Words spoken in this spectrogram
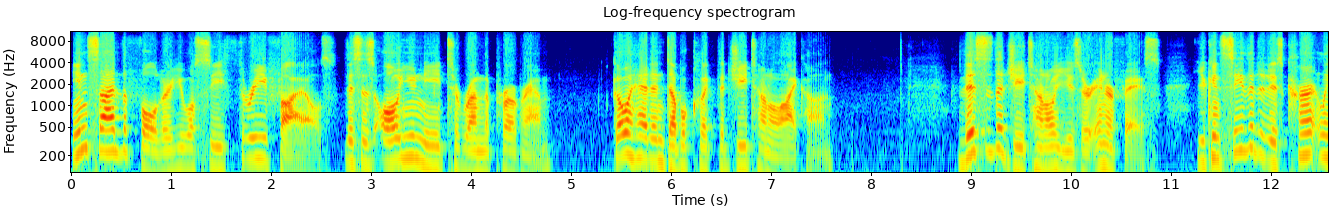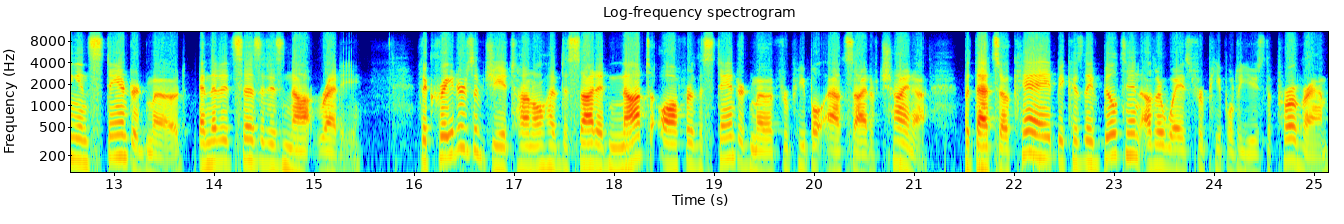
Inside the folder you will see three files. This is all you need to run the program. Go ahead and double click the gtunnel icon. This is the gtunnel user interface. You can see that it is currently in standard mode and that it says it is not ready. The creators of gtunnel have decided not to offer the standard mode for people outside of China, but that's okay because they've built in other ways for people to use the program.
